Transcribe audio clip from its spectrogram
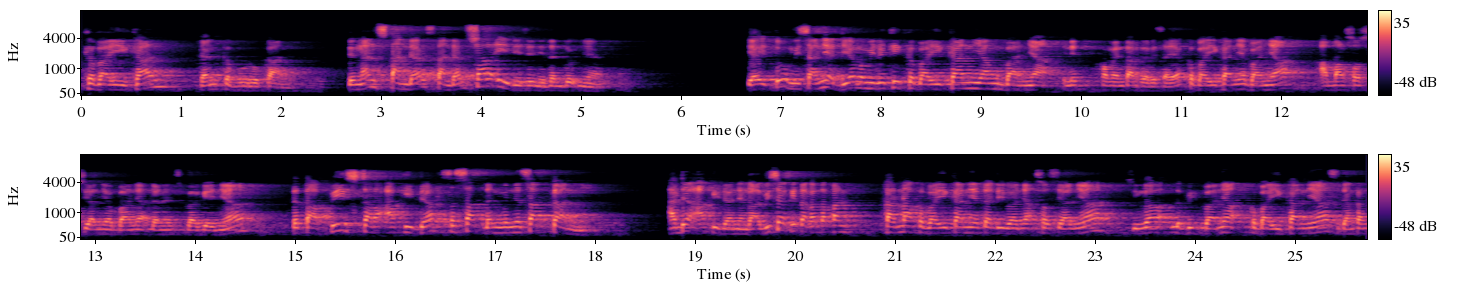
kebaikan dan keburukan dengan standar-standar syar'i di sini tentunya. Yaitu misalnya dia memiliki kebaikan yang banyak. Ini komentar dari saya. Kebaikannya banyak, amal sosialnya banyak dan lain sebagainya. Tetapi secara akidah sesat dan menyesatkan. Ada akidahnya. Nggak bisa kita katakan karena kebaikannya tadi banyak sosialnya sehingga lebih banyak kebaikannya sedangkan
